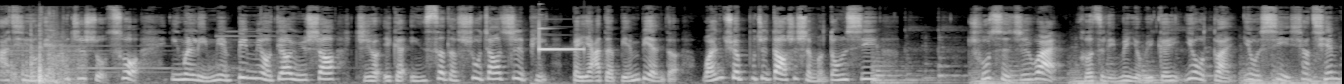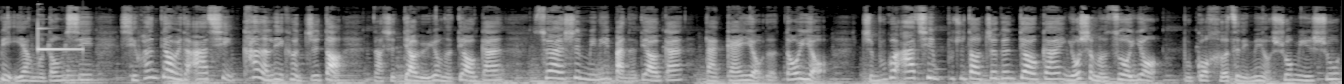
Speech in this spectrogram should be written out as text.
阿庆有点不知所措，因为里面并没有鲷鱼烧，只有一个银色的塑胶制品，被压得扁扁的，完全不知道是什么东西。除此之外，盒子里面有一根又短又细，像铅笔一样的东西。喜欢钓鱼的阿庆看了，立刻知道那是钓鱼用的钓竿。虽然是迷你版的钓竿，但该有的都有。只不过阿庆不知道这根钓竿有什么作用。不过盒子里面有说明书，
